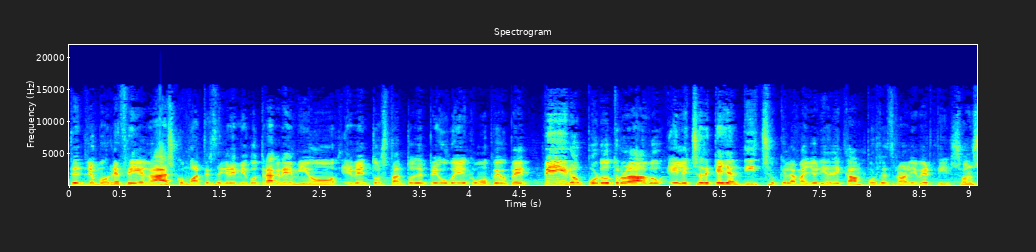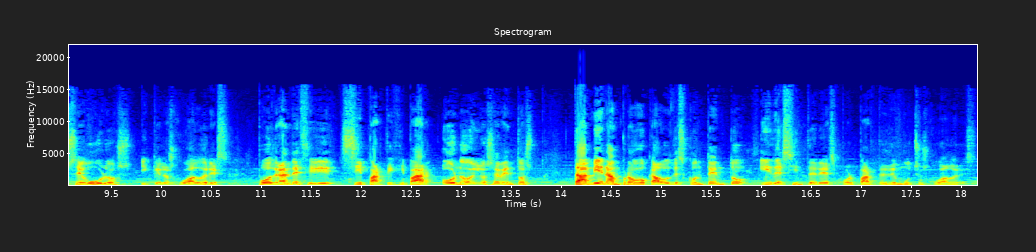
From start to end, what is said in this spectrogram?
Tendremos refriegas, combates de gremio contra gremio, eventos tanto de PvE como PvP, pero por otro lado, el hecho de que hayan dicho que la mayoría de campos de Throne Liberty son seguros y que los jugadores podrán decidir si participar o no en los eventos, también han provocado descontento y desinterés por parte de muchos jugadores.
